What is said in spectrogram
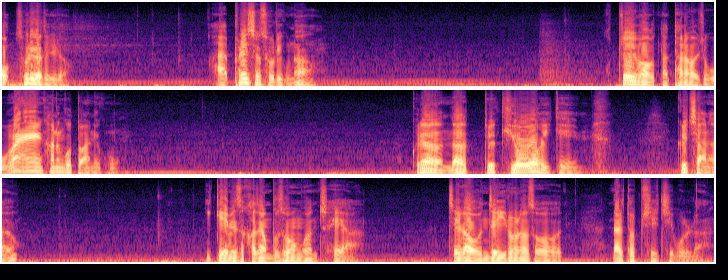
어 소리가 들려. 아 프레셔 소리구나. 갑자기 막 나타나가지고 왱 하는 것도 아니고. 그냥 나 되게 귀여워 이 게임. 그렇지 않아요? 이 게임에서 가장 무서운 건 쟤야 쟤가 언제 일어나서 날 덮칠지 몰라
